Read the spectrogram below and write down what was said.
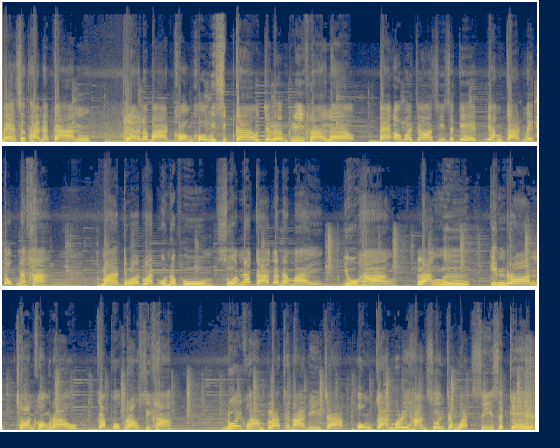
แม้สถานการณ์แพร่ระบาดของโควิด -19 จะเริ่มคลี่คลายแล้ว แต่อบจศรีสะเกดยังกาดไม่ตกนะคะ มาตรวจวัดอุณหภูมิ สวมหน้ากากอนามัย อยู่ห่าง ล้างมือ กินร้อนช้อนของเรากับพวกเราสิคะ ด้วยความปรารถนาดีจากองค์การบริหารส่วนจังหวัดศรีสะเกด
